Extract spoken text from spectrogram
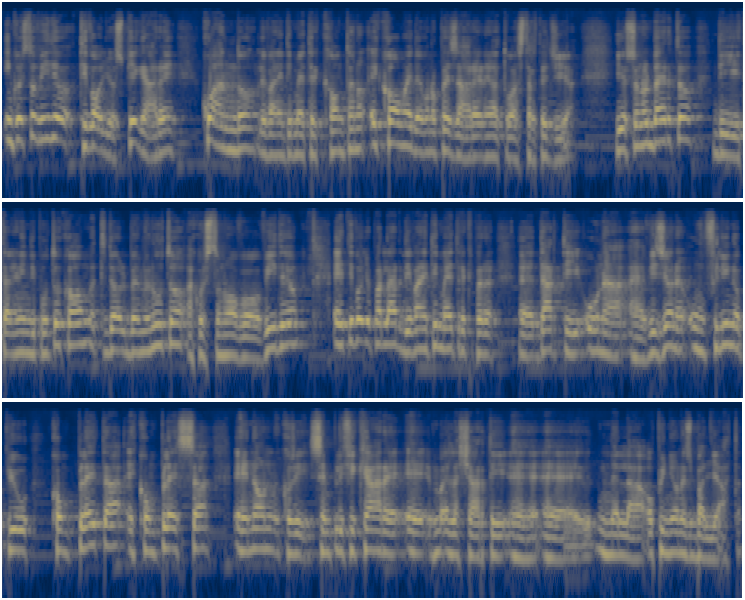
In questo video ti voglio spiegare quando le vanity metric contano e come devono pesare nella tua strategia. Io sono Alberto di italianindie.com, ti do il benvenuto a questo nuovo video e ti voglio parlare di vanity metric per eh, darti una eh, visione un filino più completa e complessa e non così semplificare e lasciarti eh, eh, nella opinione sbagliata.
